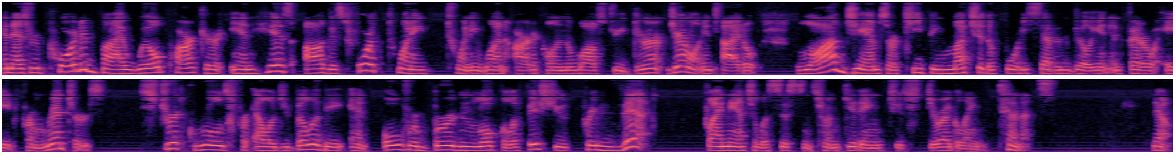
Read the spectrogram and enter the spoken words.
And as reported by Will Parker in his August 4th, 2021 article in the Wall Street Journal entitled Log Jams Are Keeping Much of the 47 billion in federal aid from renters. Strict rules for eligibility and overburdened local officials prevent financial assistance from getting to struggling tenants. Now,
